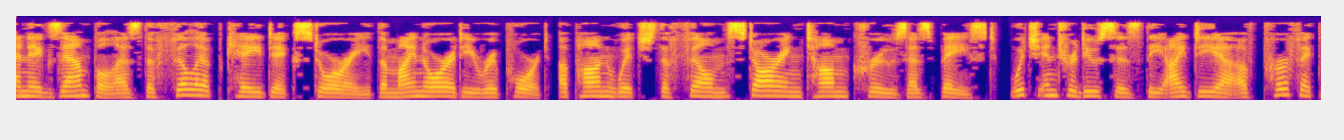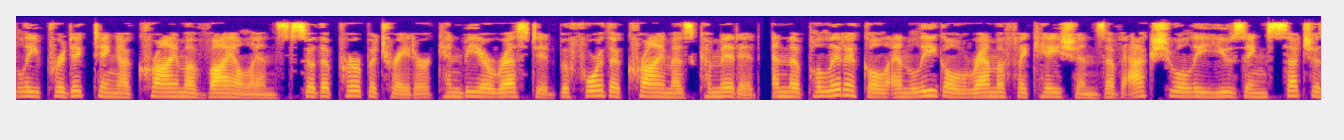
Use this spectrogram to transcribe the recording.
An example is the Philip K. Dick story The Minority Report upon which the film starring Tom Cruise is based, which introduces the idea of perfectly predicting a crime of violence so the perpetrator can be arrested before the crime is committed, and the political and legal ramifications of actually using such a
